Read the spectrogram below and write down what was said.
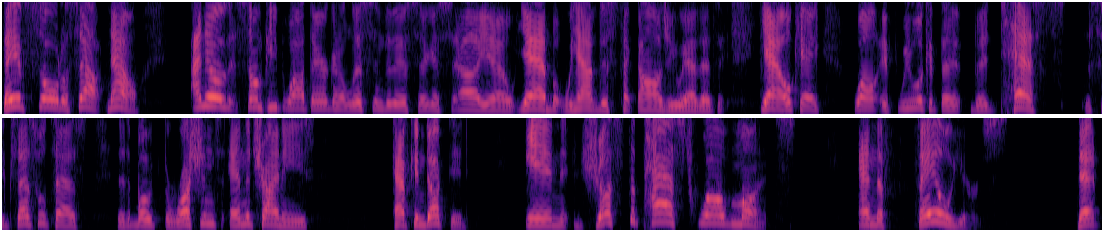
They have sold us out. Now, I know that some people out there are going to listen to this. I guess, uh, you know, yeah, but we have this technology. We have that. Th- yeah, okay. Well, if we look at the the tests, the successful tests that both the Russians and the Chinese have conducted in just the past 12 months, and the failures that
